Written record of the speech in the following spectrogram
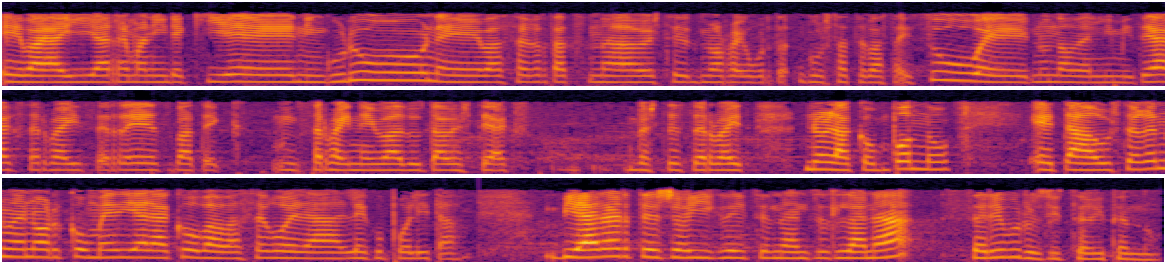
e, bai harreman irekien ingurun, e, ba, gertatzen da beste norbait gustatzen bazaizu, e, nun dauden limiteak, zerbait zerrez, batek zerbait nahi baduta besteak beste zerbait nola konpondu, eta uste genuen hor komediarako ba, bazegoela leku polita. Bihar arte soik deitzen da entzuz lana, zer buruz hitz egiten du?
